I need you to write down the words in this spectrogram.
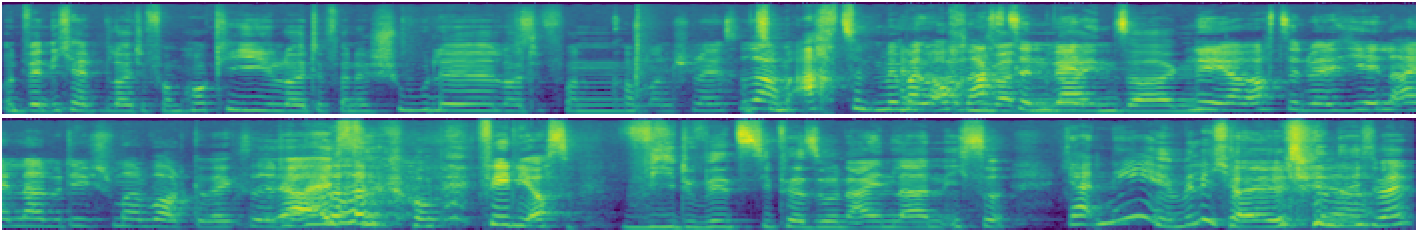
Und wenn ich halt Leute vom Hockey, Leute von der Schule, Leute von. Kommt man schnell Und zum zusammen. 18. will man Also auch am niemandem 18. will- Nein sagen. Nee, am 18 werde ich jeden einladen, mit dem ich schon mal ein Wort gewechselt Ja, habe. echt so, komm. Feli auch so, wie, du willst die Person einladen? Ich so, ja, nee, will ich halt. Ja. Ich meine,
